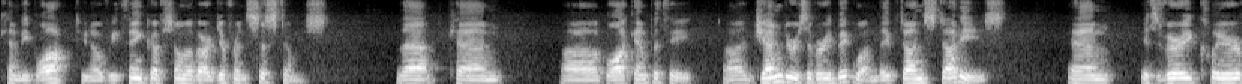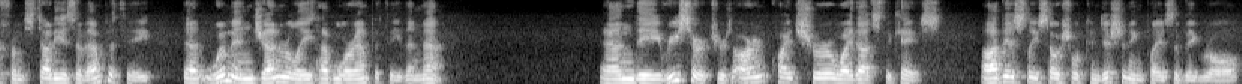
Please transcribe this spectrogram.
can be blocked. You know, if we think of some of our different systems that can uh, block empathy, uh, gender is a very big one. They've done studies, and it's very clear from studies of empathy that women generally have more empathy than men. And the researchers aren't quite sure why that's the case. Obviously, social conditioning plays a big role,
